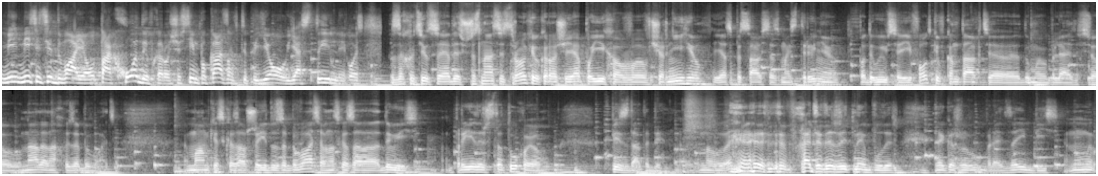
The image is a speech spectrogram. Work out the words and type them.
мі- місяці два я отак ходив, коротше, всім показував, типу, йоу, я стильний. Ось. Захотів це я десь в 16 років. Коротше, я поїхав в Чернігів, я списався з майстринею, подивився її фотки ВКонтакті. Думаю, блядь, все, треба нахуй забиватися. Мамки сказав, що їду забиватися. Вона сказала: дивись, приїдеш з татухою, пізда тобі. Ну, в хаті ти жити не будеш. Я кажу, блядь, заїбісь. Ну,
